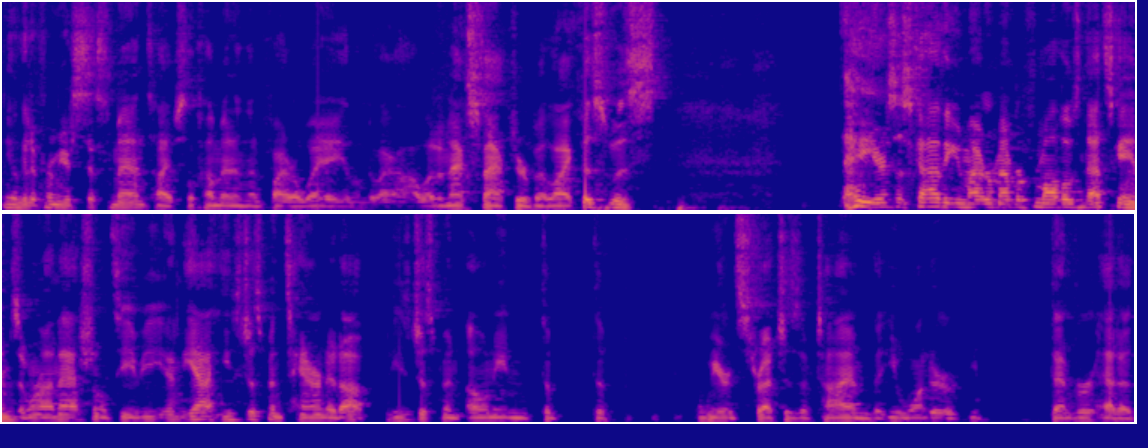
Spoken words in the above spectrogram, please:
you'll get it from your sixth man types. They'll come in and then fire away, and they'll be like, "Oh, what an X factor!" But like this was, hey, here's this guy that you might remember from all those Nets games that were on national TV, and yeah, he's just been tearing it up. He's just been owning the the weird stretches of time that you wonder. Denver had a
